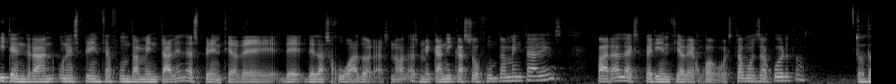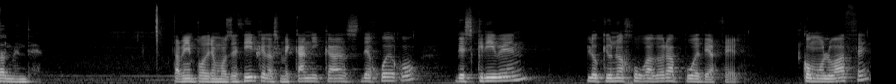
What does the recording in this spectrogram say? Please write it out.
y tendrán una experiencia fundamental en la experiencia de, las jugadoras. ¿no? Las mecánicas son fundamentales para la experiencia de juego. ¿Estamos de acuerdo? Totalmente. También podremos decir que las mecánicas de juego describen lo que una jugadora puede hacer, cómo lo hace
